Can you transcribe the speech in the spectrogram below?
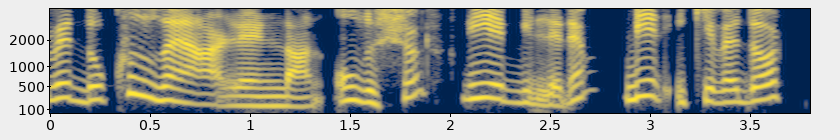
ve 9 değerlerinden oluşur diyebilirim. 1, 2 ve 4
